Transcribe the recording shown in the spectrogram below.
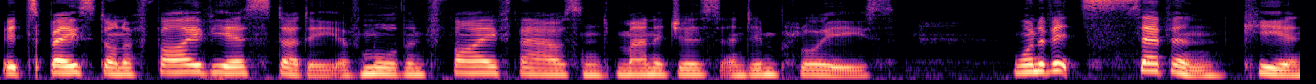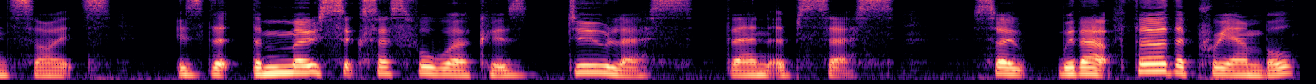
It's based on a five year study of more than 5,000 managers and employees. One of its seven key insights is that the most successful workers do less than obsess. So, without further preamble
